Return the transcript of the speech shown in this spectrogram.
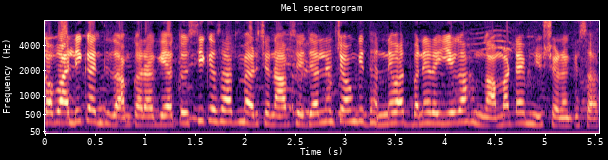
कवाली का इंतज़ाम करा गया। तो इसी के साथ मैं अर्चना, आपसे जानना चाहूँगी। धन्यवाद, बने रहिएगा हंगामा टाइम न्यूज़ चैनल के साथ।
